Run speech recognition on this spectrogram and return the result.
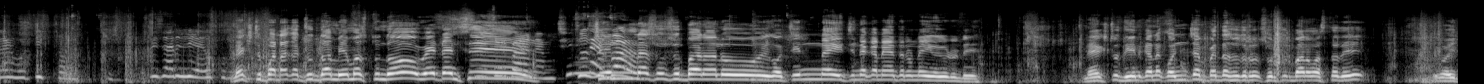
వాళ్ళని ముట్టిస్తాం నెక్స్ట్ పటాకా చూద్దాం ఏమొస్తుందో? వెయిట్ అండ్ సీ చిన్న చిన్న సుసుర్బానాలు ఇగో చిన్న చిన్న కన్నా ఎంత ఉన్నాయి ఇగో చూడండి. నెక్స్ట్ దీనికన్నా కొంచెం పెద్ద సుసురు వస్తుంది. ఇగో ఈ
